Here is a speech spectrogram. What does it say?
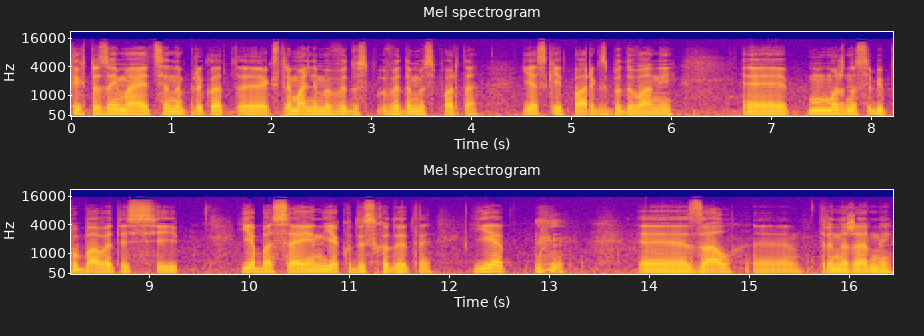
тих, хто займається, наприклад, е, екстремальними видами спорту. Є скейт-парк збудований, е, можна собі побавитись, і є басейн, є куди сходити, є е, зал тренажерний.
